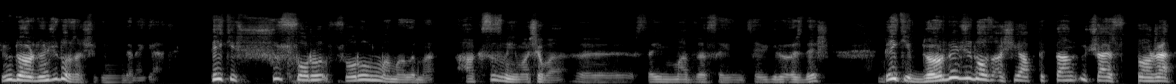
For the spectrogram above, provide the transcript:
Şimdi dördüncü doz aşı gündeme geldi. Peki şu soru sorulmamalı mı? Haksız mıyım acaba e, Sayın Madra, Sayın sevgili Özdeş? Peki dördüncü doz aşı yaptıktan üç ay sonra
